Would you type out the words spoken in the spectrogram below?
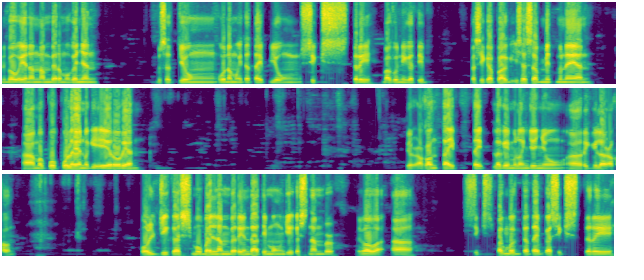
Halimbawa, yan ang number mo. Ganyan. Basta't yung una mong ita-type yung 63 bago negative. Kasi kapag isa-submit mo na yan, ah, magpupula yan, mag error yan. Your account type, type, lagay mo lang dyan yung ah, regular account. Old Gcash mobile number, yung dati mong Gcash number. Halimbawa, ah, six, pag magta-type ka 63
